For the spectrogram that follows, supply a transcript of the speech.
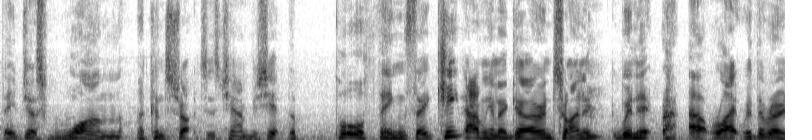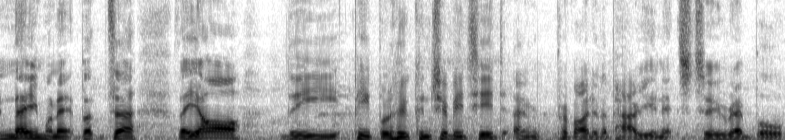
They've just won the Constructors' Championship. The poor things, they keep having a go and trying to win it outright with their own name on it, but uh, they are the people who contributed and provided the power units to Red Bull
